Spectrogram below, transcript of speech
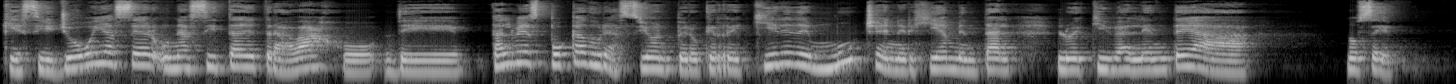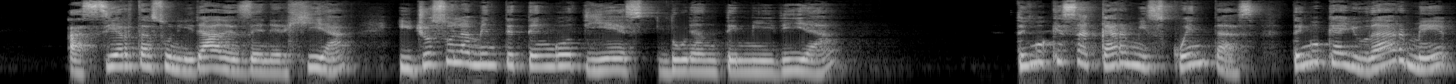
que si yo voy a hacer una cita de trabajo de tal vez poca duración, pero que requiere de mucha energía mental, lo equivalente a, no sé, a ciertas unidades de energía, y yo solamente tengo 10 durante mi día, tengo que sacar mis cuentas, tengo que ayudarme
